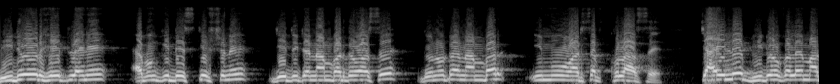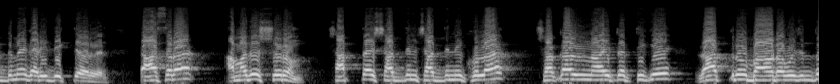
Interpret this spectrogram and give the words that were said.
ভিডিওর হেডলাইনে এবং কি ডেসক্রিপশনে যে দুইটা নাম্বার দেওয়া আছে দুটোটা নাম্বার ইমো হোয়াটসঅ্যাপ খোলা আছে। চাইলে ভিডিও কলের মাধ্যমে গাড়ি দেখতে পারবেন। তাছাড়া আমাদের শোরুম সপ্তাহে সাত দিন, সাত দিনই খোলা। সকাল নয়টা থেকে রাত্র বারোটা পর্যন্ত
